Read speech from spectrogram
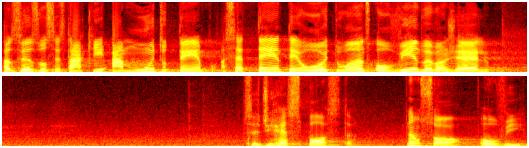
Às vezes você está aqui há muito tempo, há 78 anos, ouvindo o Evangelho. Precisa de resposta, não só ouvir.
